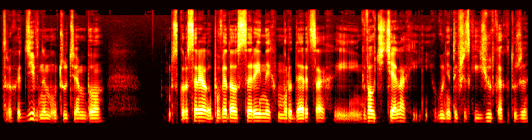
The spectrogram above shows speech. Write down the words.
trochę dziwnym uczuciem, bo skoro serial opowiada o seryjnych mordercach i gwałcicielach i ogólnie tych wszystkich źródkach, którzy,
